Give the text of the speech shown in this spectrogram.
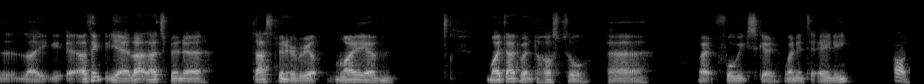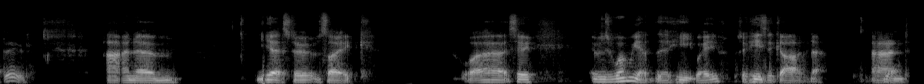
like I think yeah that that's been a that's been a real my um my dad went to hospital uh about four weeks ago. Went into A and E. Oh, dude. And um, yeah, so it was like, uh, so it was when we had the heat wave. So he's a gardener, and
